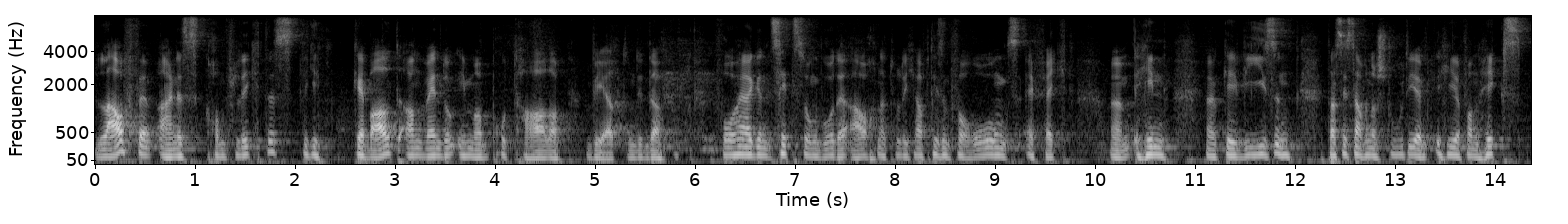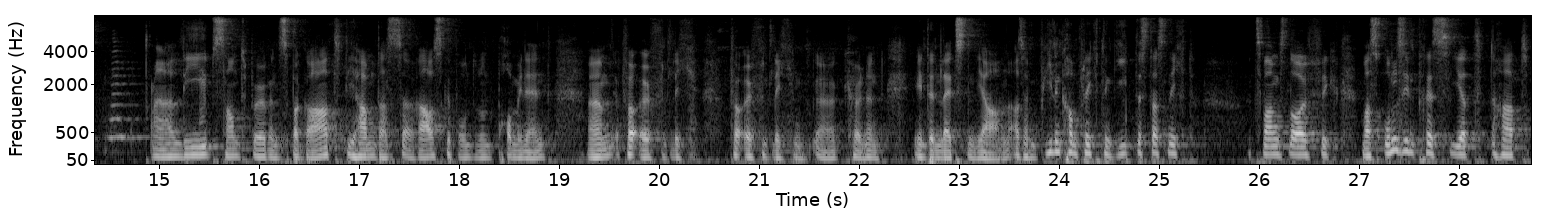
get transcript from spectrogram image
Laufe eines Konfliktes die Gewaltanwendung immer brutaler wird. Und in der vorherigen Sitzung wurde auch natürlich auf diesen Verrohungseffekt ähm, hingewiesen. Das ist auf einer Studie hier von Hicks, äh, Lieb, Sandberg und Spagat, die haben das herausgefunden und prominent ähm, veröffentlich, veröffentlichen äh, können in den letzten Jahren. Also in vielen Konflikten gibt es das nicht zwangsläufig. Was uns interessiert hat,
